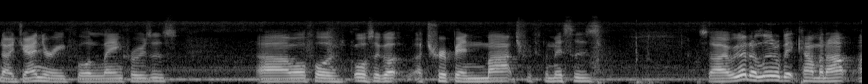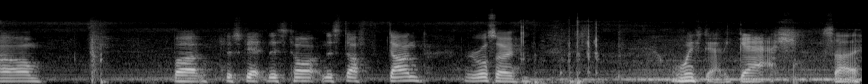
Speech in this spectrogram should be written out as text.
no, January for Land Cruisers. Uh, also, also got a trip in March with the missus. So we got a little bit coming up. Um, but just get this time, this stuff done. We're also almost out of gas, so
